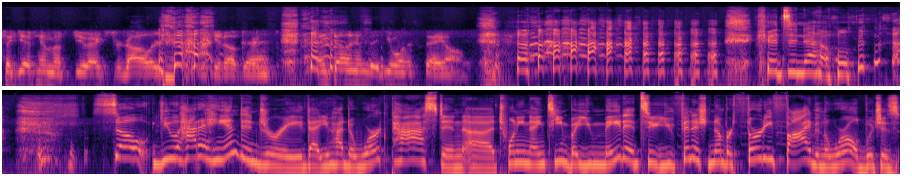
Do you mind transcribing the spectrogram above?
to give him a few extra dollars to get up there and, and tell him that you want to stay on. good to know. so you had a hand injury that you had to work past in uh, 2019, but you made it to you finished number 35 in the world, which is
